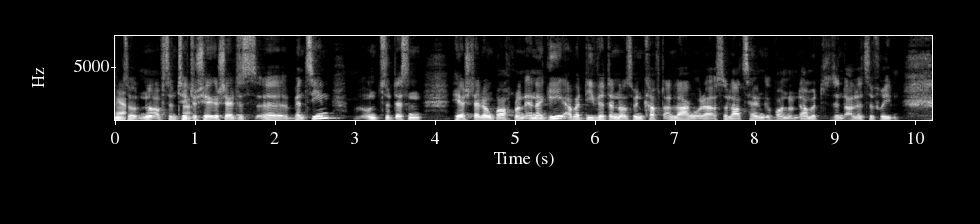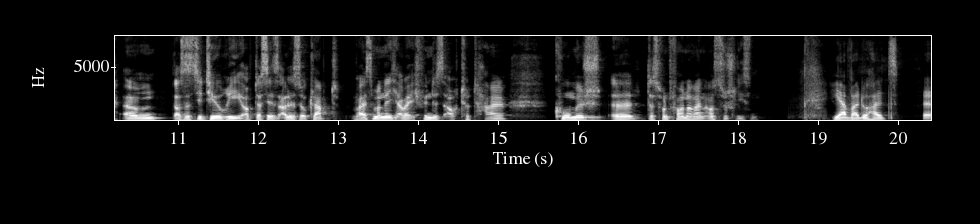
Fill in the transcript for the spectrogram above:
Ja. So, ne, auf synthetisch ja. hergestelltes äh, Benzin und zu dessen Herstellung braucht man Energie, aber die wird dann aus Windkraftanlagen oder aus Solarzellen gewonnen und damit sind alle zufrieden. Ähm, das ist die Theorie. Ob das jetzt alles so klappt, weiß man nicht, aber ich finde es auch total komisch, äh, das von vornherein auszuschließen. Ja, weil du halt äh,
